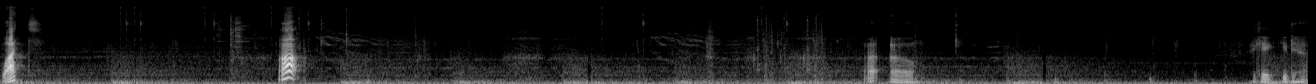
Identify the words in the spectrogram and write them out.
What? Ah! Uh-oh. Jeg kan ikke give det her.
